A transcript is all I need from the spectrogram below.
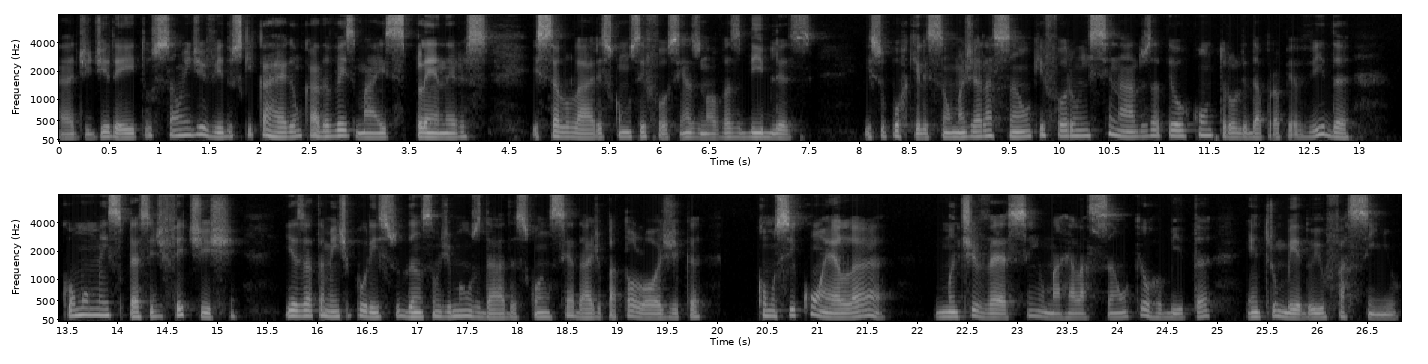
eh, de direito, são indivíduos que carregam cada vez mais planners e celulares como se fossem as novas Bíblias isso porque eles são uma geração que foram ensinados a ter o controle da própria vida como uma espécie de fetiche, e exatamente por isso dançam de mãos dadas com ansiedade patológica, como se com ela mantivessem uma relação que orbita entre o medo e o fascínio.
